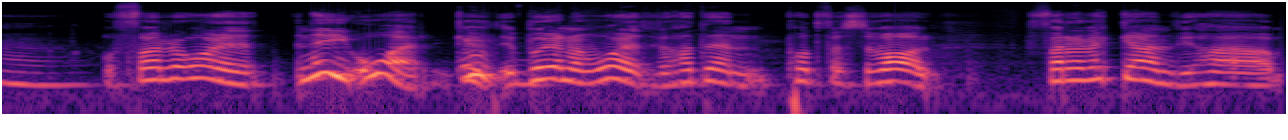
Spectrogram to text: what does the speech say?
Mm. Och förra året, nej i år, gud, i början av året vi hade en poddfestival. Förra veckan vi, har,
